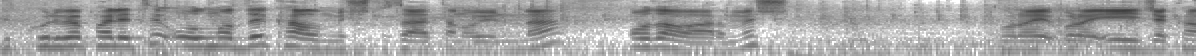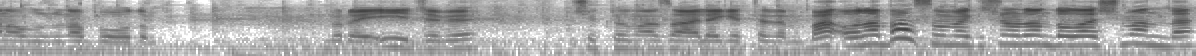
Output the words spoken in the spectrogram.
bir kulübe paleti olmadığı kalmıştı zaten oyunda. O da varmış. Burayı, burayı iyice kan havuzuna boğdum. Burayı iyice bir çıkılmaz hale getirdim. Ba- ona basmamak için oradan dolaşman da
